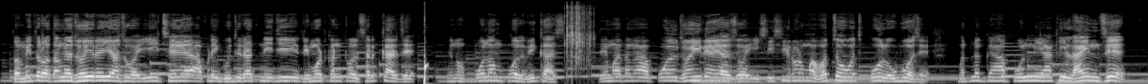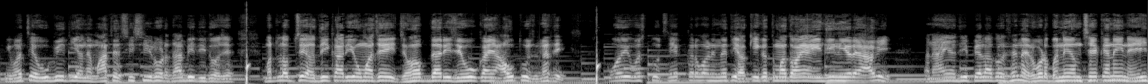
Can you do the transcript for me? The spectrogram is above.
તો મિત્રો, તમે જોઈ રહ્યા છો એ છે આપણી ગુજરાતની જે રિમોટ કંટ્રોલ સરકાર છે, એનો પોલમ પોલ વિકાસ. જેમાં તમે આ પોલ જોઈ રહ્યા છો એ સીસી રોડમાં વચ્ચોવચ્ચ પોલ ઊભો છે. મતલબ કે આ પોલની આખી લાઈન છે એ વચ્ચે ઊભી હતી અને માથે સીસી રોડ દાબી દીધો છે. મતલબ છે, અધિકારીઓમાં જે જવાબદારી જેવું કાંઈ આવતું જ નથી. કોઈ વસ્તુ ચેક કરવાની નથી. હકીકતમાં તો અહીંયા એન્જિનિયરે આવી અને અહીંયા જે પેલા તો છે ને, રોડ બને એમ છે કે નહીં ને એ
